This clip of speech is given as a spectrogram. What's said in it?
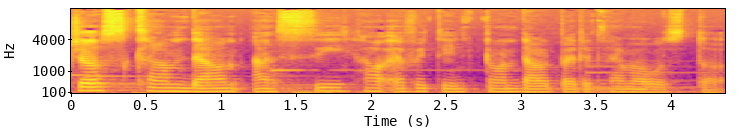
Just calm down and see how everything turned out by the time i was done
